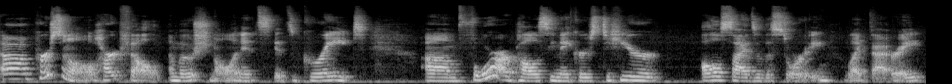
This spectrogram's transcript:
uh, personal, heartfelt, emotional, and it's it's great um, for our policymakers to hear all sides of the story like that, right?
